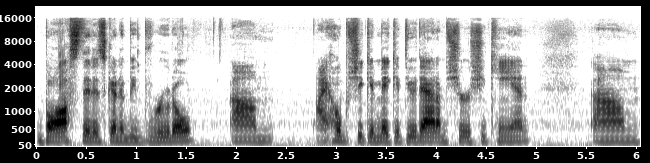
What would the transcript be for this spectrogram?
Boston is going to be brutal. Um, I hope she can make it through that. I'm sure she can. Um,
